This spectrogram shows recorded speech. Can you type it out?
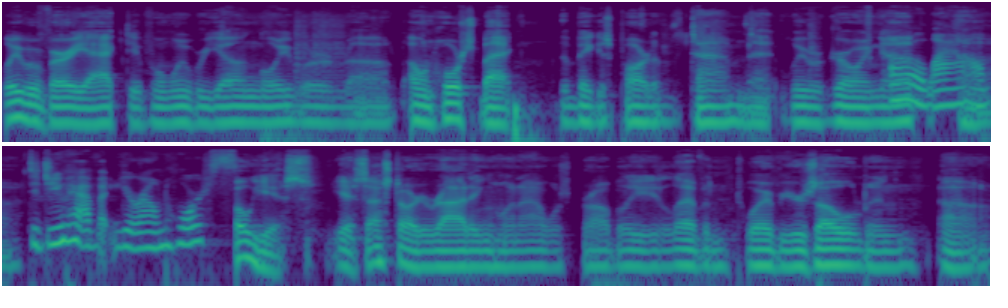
we were very active when we were young. We were uh, on horseback the biggest part of the time that we were growing up. Oh, wow. Uh, Did you have your own horse? Oh, yes. Yes, I started riding when I was probably 11, 12 years old, and uh,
